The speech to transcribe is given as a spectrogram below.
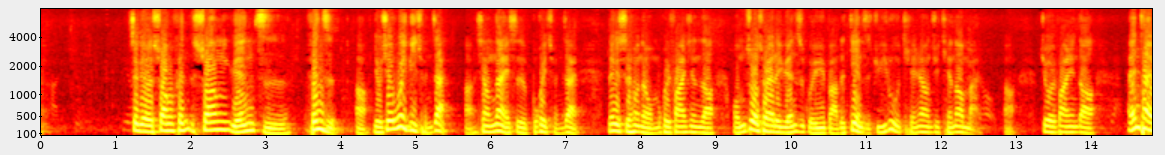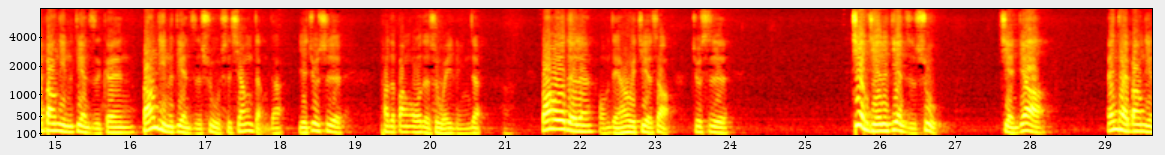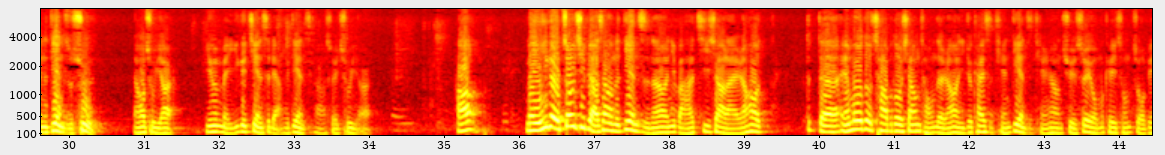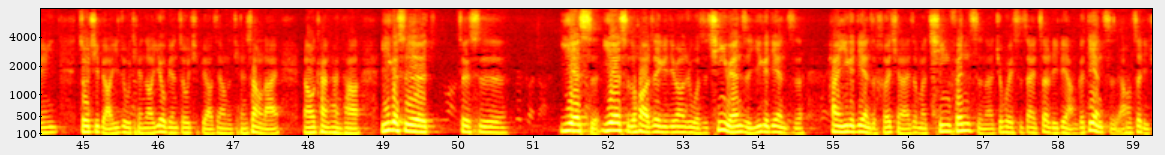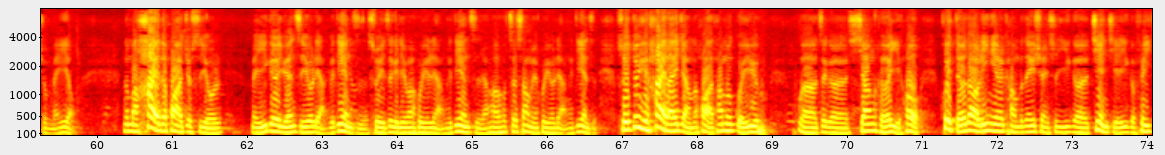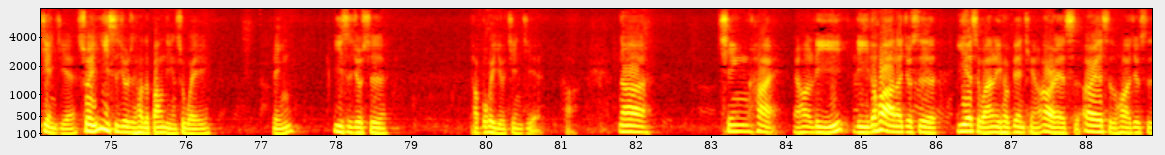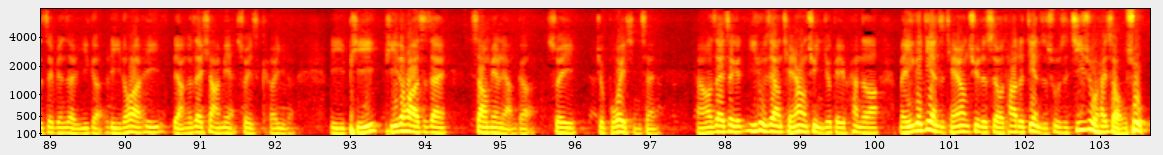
这个双分双原子分子啊，有些未必存在啊，像氖是不会存在。那个时候呢，我们会发现到我们做出来的原子轨域，把的电子一路填上去，填到满啊，就会发现到 anti-bonding 的电子跟 bonding 的电子数是相等的，也就是它的 bond order 是为零的。bond order 呢，我们等一下会介绍，就是间接的电子数减掉 anti-bonding 的电子数，然后除以二，因为每一个键是两个电子啊，所以除以二。好。每一个周期表上的电子呢，你把它记下来，然后的 MO 都差不多相同的，然后你就开始填电子填上去。所以我们可以从左边周期表一路填到右边周期表，这样的填上来，然后看看它。一个是这是 ES，ES 的话，这个地方如果是氢原子，一个电子和一个电子合起来，这么氢分子呢，就会是在这里两个电子，然后这里就没有。那么氦的话，就是有。每一个原子有两个电子，所以这个地方会有两个电子，然后这上面会有两个电子。所以对于氦来讲的话，它们轨域，呃，这个相合以后会得到 linear combination 是一个间接，一个非间接。所以意思就是它的邦顶是为零，意思就是它不会有间接。好，那氢氦，然后锂，锂的话呢就是。E S 完了以后变成二 S，二 S 的话就是这边在一个锂的话一两个在下面，所以是可以的。锂皮皮的话是在上面两个，所以就不会形成。然后在这个一路这样填上去，你就可以看得到每一个电子填上去的时候，它的电子数是奇数还是偶数。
